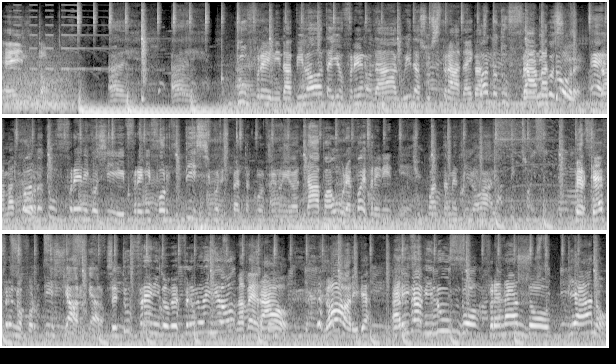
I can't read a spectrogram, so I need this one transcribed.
è il top. Freni da pilota, io freno da guida su strada e Da- quando tu da freni amatore, così, eh, da amatore. quando tu freni così, freni fortissimo rispetto a come freno io, eh, dà paura e poi freni 50 metri più avanti. Perché freno fortissimo. Chiaro, chiaro. Se tu freni dove freno io, La perdo. ciao. No, arrivi- arrivavi lungo frenando piano.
